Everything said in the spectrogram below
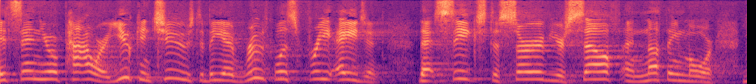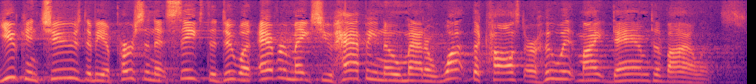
It's in your power. You can choose to be a ruthless free agent that seeks to serve yourself and nothing more. You can choose to be a person that seeks to do whatever makes you happy, no matter what the cost or who it might damn to violence.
